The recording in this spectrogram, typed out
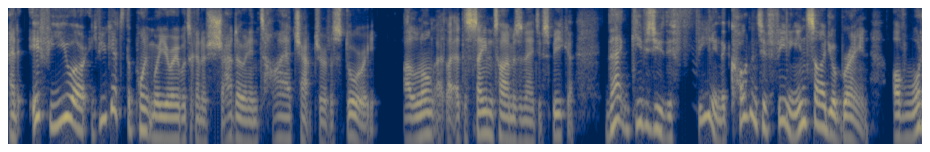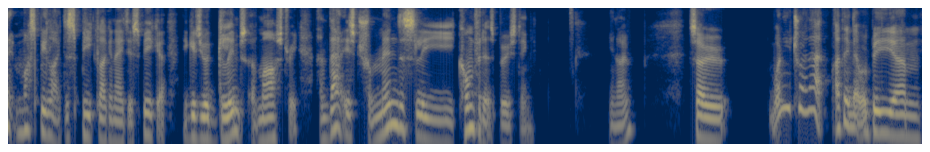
And if you are, if you get to the point where you're able to kind of shadow an entire chapter of a story along like at the same time as a native speaker, that gives you the feeling, the cognitive feeling inside your brain of what it must be like to speak like a native speaker. It gives you a glimpse of mastery. And that is tremendously confidence boosting, you know? So why don't you try that? I think that would be um,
